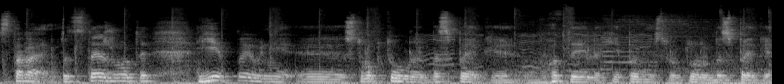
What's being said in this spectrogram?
стараємося відстежувати. Є певні е, структури безпеки в готелях, є певні структури безпеки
